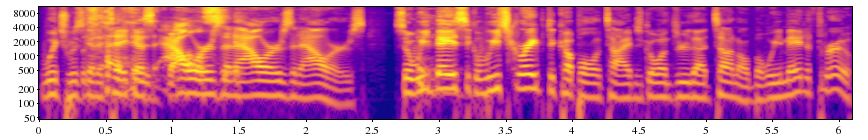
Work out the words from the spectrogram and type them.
which was gonna take us hours and hours and hours. So we basically we scraped a couple of times going through that tunnel, but we made it through.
